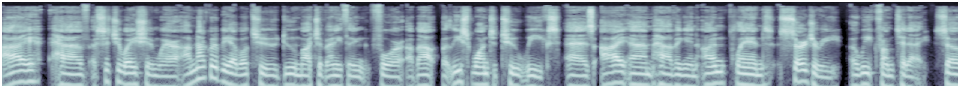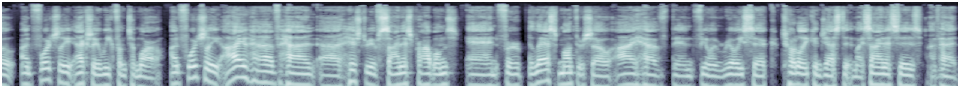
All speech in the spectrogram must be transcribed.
I have a situation where I'm not going to be able to do much of anything for about at least one to two weeks as I am having an unplanned surgery a week from today. So, unfortunately, actually, a week from tomorrow. Unfortunately, I have had a history of sinus problems, and for the last month or so, I have been feeling really sick, totally congested in my sinuses. I've had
